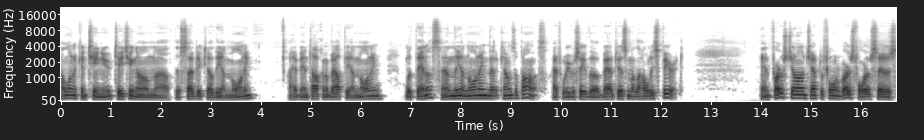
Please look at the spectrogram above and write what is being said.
I want to continue teaching on uh, the subject of the anointing. I have been talking about the anointing within us and the anointing that comes upon us after we receive the baptism of the Holy Spirit. In 1 John chapter 4 and verse 4 it says,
